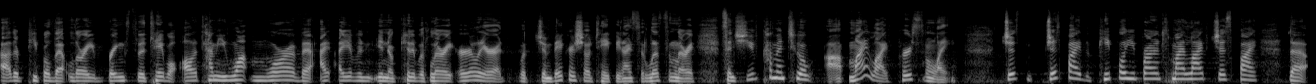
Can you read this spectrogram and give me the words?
other people that Larry brings to the table all the time, you want more of it. I, I even, you know, kidded with Larry earlier at, with Jim Bakker show taping. I said, listen, Larry, since you've come into uh, my life personally, just just by the people you've brought into my life, just by the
